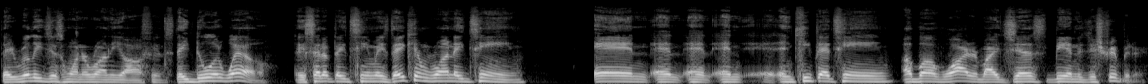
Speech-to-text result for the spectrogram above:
They really just want to run the offense. They do it well. They set up their teammates. They can run a team and and and and and keep that team above water by just being a distributor.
